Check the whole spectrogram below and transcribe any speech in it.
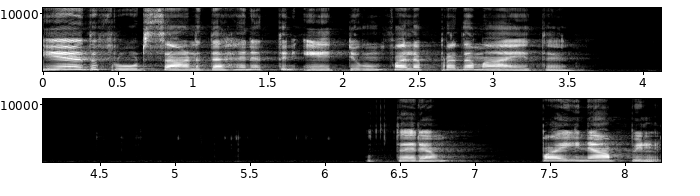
ഏത് ഫ്രൂട്ട്സ് ആണ് ദഹനത്തിന് ഏറ്റവും ഫലപ്രദമായത്? ഉത്തരം പൈനാപ്പിൾ.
